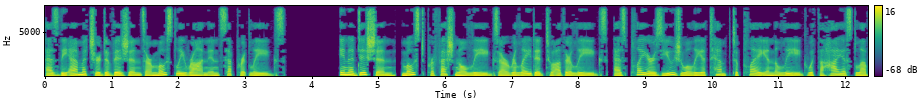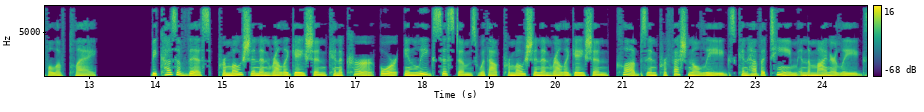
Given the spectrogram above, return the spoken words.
as the amateur divisions are mostly run in separate leagues. In addition, most professional leagues are related to other leagues, as players usually attempt to play in the league with the highest level of play. Because of this, promotion and relegation can occur, or, in league systems without promotion and relegation, clubs in professional leagues can have a team in the minor leagues.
